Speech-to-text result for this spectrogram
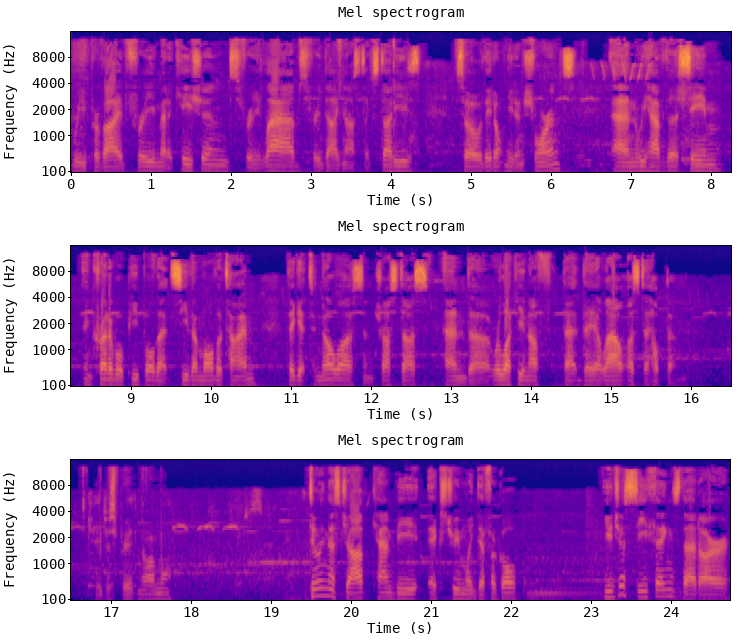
We provide free medications, free labs, free diagnostic studies, so they don't need insurance. And we have the same incredible people that see them all the time. They get to know us and trust us, and uh, we're lucky enough that they allow us to help them. Okay, just breathe normal. Doing this job can be extremely difficult. You just see things that are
